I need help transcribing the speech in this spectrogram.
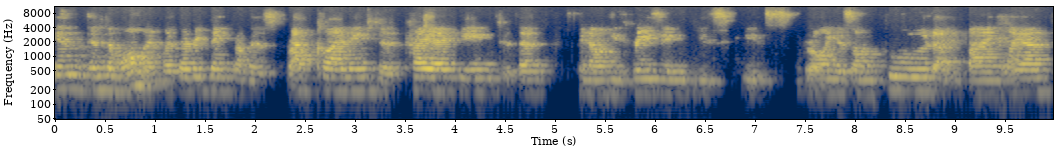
in in the moment with everything from his rock climbing to kayaking to then you know he's raising he's he's growing his own food buying land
